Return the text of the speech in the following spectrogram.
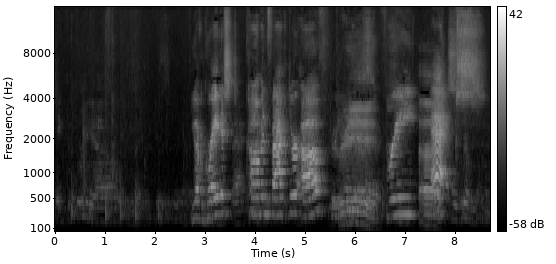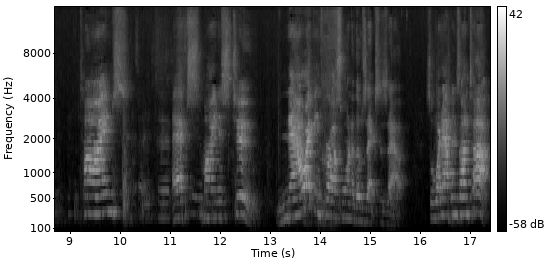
Take the three out. you have a greatest common factor of Three. 3x times x minus 2. Now I can cross one of those x's out. So what happens on top?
